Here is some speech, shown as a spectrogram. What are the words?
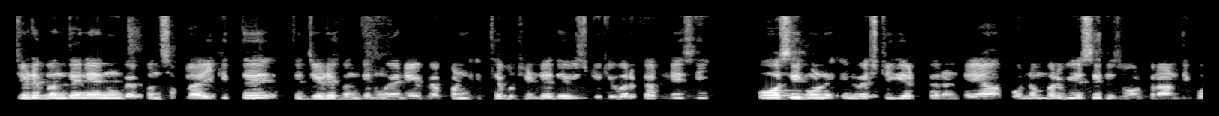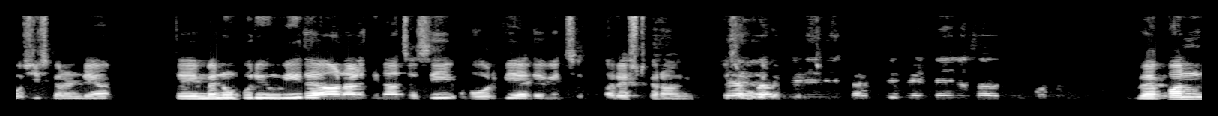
ਜਿਹੜੇ ਬੰਦੇ ਨੇ ਇਹਨੂੰ ਵੈਪਨ ਸਪਲਾਈ ਕੀਤੇ ਤੇ ਜਿਹੜੇ ਬੰਦੇ ਨੂੰ ਇਹਨੇ ਵੈਪਨ ਇੱਥੇ ਬਠਿੰਡੇ ਦੇ ਵਿੱਚ ਡਿਲੀਵਰ ਕਰਨੇ ਸੀ ਉਹ ਅਸੀਂ ਹੁਣ ਇਨਵੈਸਟੀਗੇਟ ਕਰਨ ਰਹੇ ਆ ਉਹ ਨੰਬਰ ਵੀ ਅਸੀਂ ਰਿਜ਼ੋਲਵ ਕਰਾਉਣ ਦੀ ਕੋਸ਼ਿਸ਼ ਕਰਨ ਰਹੇ ਆ ਤੇ ਮੈਨੂੰ ਪੂਰੀ ਉਮੀਦ ਹੈ ਆਉਣ ਵਾਲੇ ਦਿਨਾਂ 'ਚ ਅਸੀਂ ਹੋਰ ਵੀ ਇਹਦੇ ਵਿੱਚ ਅਰੈਸਟ ਕਰਾਂਗੇ। ਇਸ ਵੈਪਨ ਕੰਟਰੀ ਮੇਡ ਹੈ ਜਾਂ ਸਰ ਵੈਪਨ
